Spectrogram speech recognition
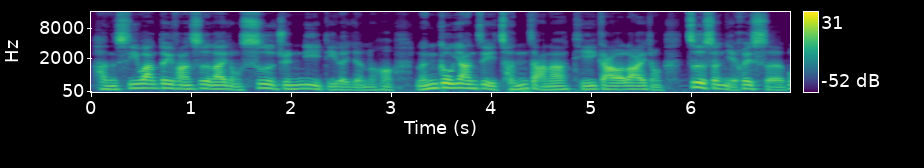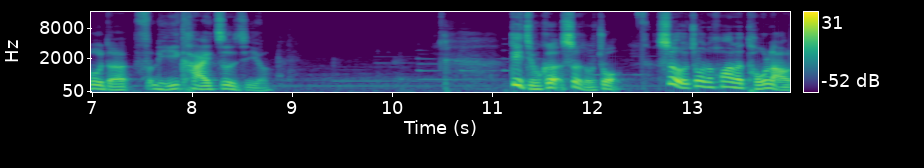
很希望对方是那种势均力敌的人哈，能够让自己成长啊，提高那一种，自身也会舍不得离开自己哦。第九个射手座。射手座的话呢，头脑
